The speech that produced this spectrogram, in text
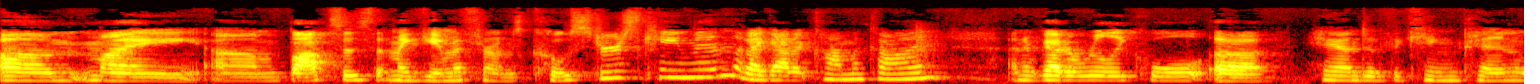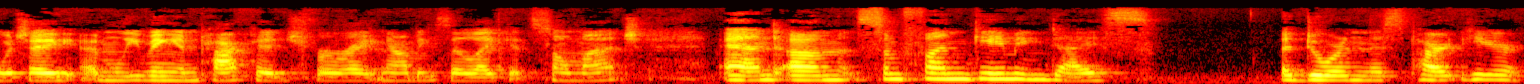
Um, my um, boxes that my Game of Thrones coasters came in that I got at Comic Con. And I've got a really cool uh, Hand of the King pin, which I am leaving in package for right now because I like it so much. And um, some fun gaming dice adorn this part here.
